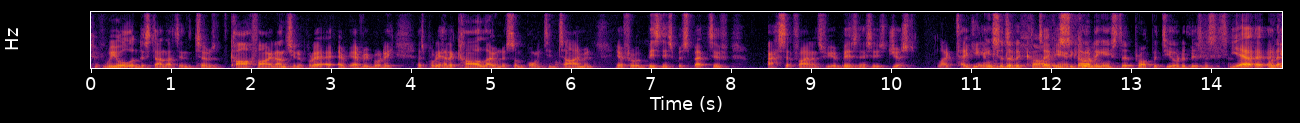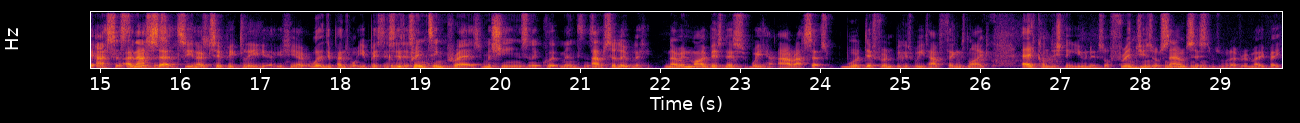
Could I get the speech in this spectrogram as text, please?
we all understand that in terms of car finance. You know, probably everybody has probably had a car loan at some point in time, and you know from a business perspective, asset finance for your business is just like taking yeah, instead a, of a car, taking a secured against the property or the business itself. Yeah, or the assets. An asset, you know, typically, uh, you know, well, it depends what your business Could is. Printing press machines and equipment. And Absolutely. Now, in my business, we our assets were different because we'd have things like air conditioning units or fridges mm-hmm, or sound mm-hmm, systems mm-hmm. or whatever it may be.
